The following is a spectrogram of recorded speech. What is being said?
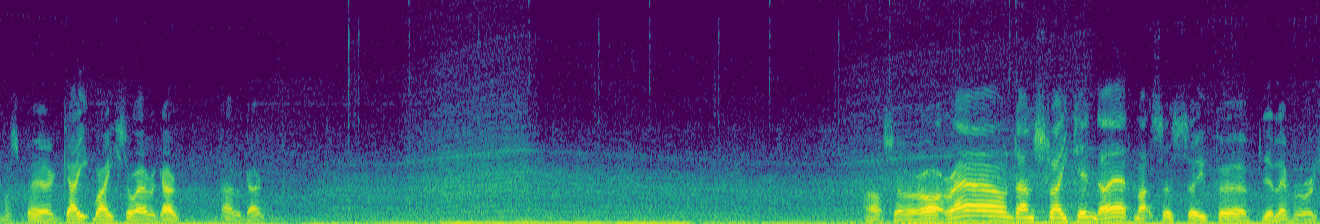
Must be a gateway, so there we go. There we go. Oh, so we're right round and straight in there. That's a superb delivery.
